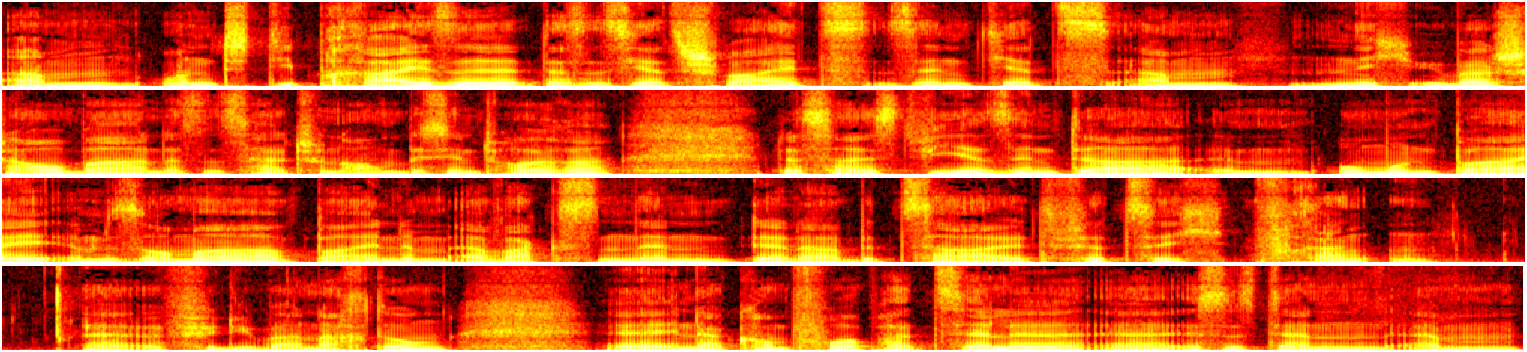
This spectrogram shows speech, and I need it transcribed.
Ähm, und die Preise, das ist jetzt Schweiz, sind jetzt ähm, nicht überschaubar. Das ist halt schon auch ein bisschen teurer. Das heißt, wir sind da im, um und bei im Sommer bei einem Erwachsenen, der da bezahlt 40 Franken. Äh, für die Übernachtung. Äh, in der Komfortparzelle äh, ist es dann ähm,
